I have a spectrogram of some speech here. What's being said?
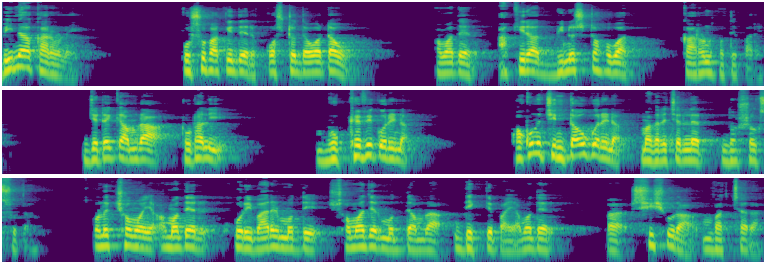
বিনা কারণে পশু পাখিদের কষ্ট দেওয়াটাও আমাদের আখিরাত বিনষ্ট হওয়ার কারণ হতে পারে। যেটাকে আমরা টোটালি ভ্রুক্ষেপই করি না, কখনো চিন্তাও করি না মাদারে চ্যানেলের দর্শক শ্রোতা। অনেক সময় আমাদের পরিবারের মধ্যে, সমাজের মধ্যে আমরা দেখতে পাই, আমাদের শিশুরা, বাচ্চারা।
